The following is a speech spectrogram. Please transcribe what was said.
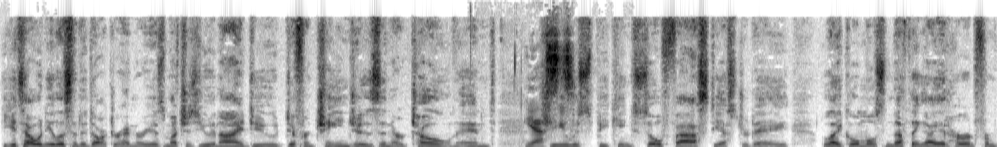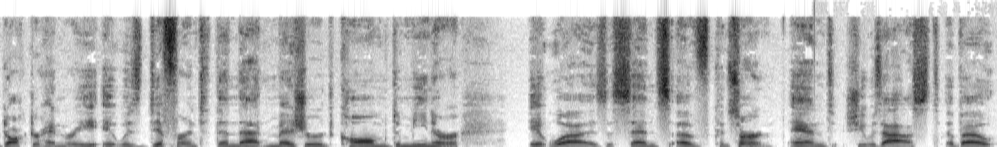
you can tell when you listen to Dr. Henry as much as you and I do, different changes in her tone. And yes. she was speaking so fast yesterday, like almost nothing I had heard from Dr. Henry. It was different than that measured, calm demeanor. It was a sense of concern. And she was asked about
